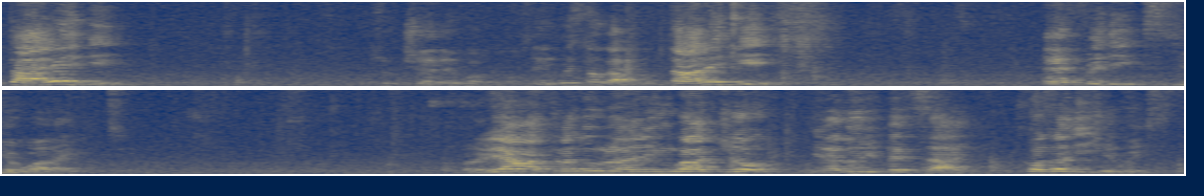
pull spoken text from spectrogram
tale che succede qualcosa. In questo caso tale che f di x sia uguale a y. Proviamo a tradurlo nel linguaggio di Radori Bersagli. Cosa dice questo?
